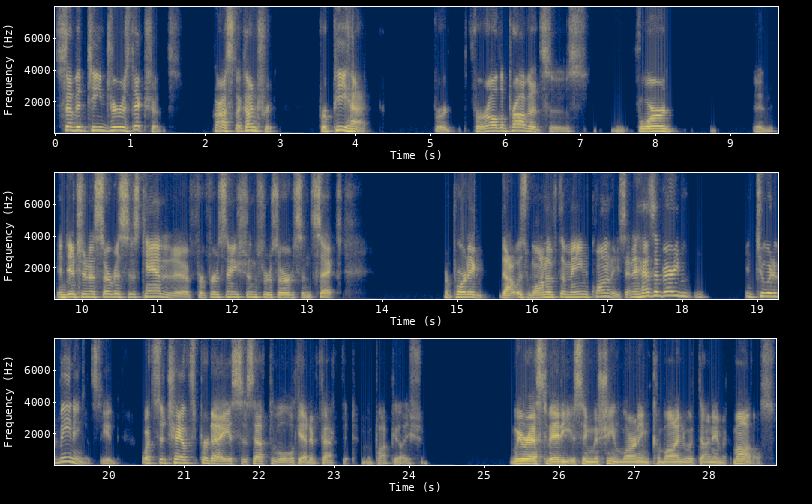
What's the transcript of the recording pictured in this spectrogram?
17 jurisdictions across the country, for PHAC, for for all the provinces, for Indigenous Services Canada, for First Nations Reserves and six. Reporting that was one of the main quantities. And it has a very intuitive meaning. It's what's the chance per day is susceptible will get infected in the population. We were estimating using machine learning combined with dynamic models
